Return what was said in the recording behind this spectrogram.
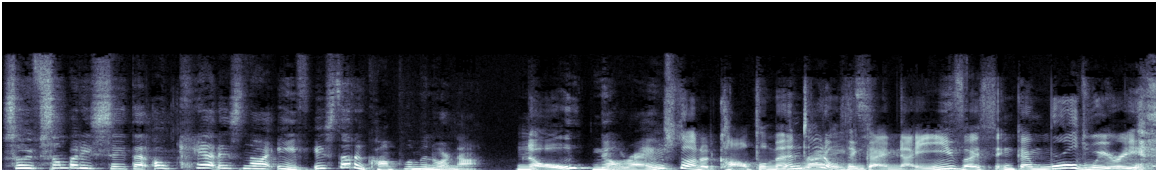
so if somebody say that, oh, Kat is naive, is that a compliment or not? No. No, right? It's not a compliment. I don't Right. think I'm naive. I think I'm world weary.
